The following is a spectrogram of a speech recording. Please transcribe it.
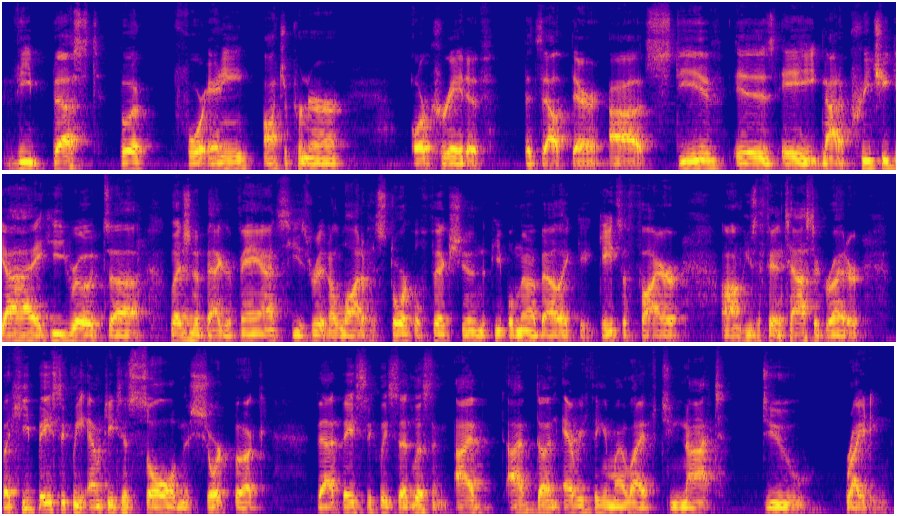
the best book for any entrepreneur or creative that's out there. Uh, Steve is a not a preachy guy. He wrote uh, Legend of Bagger Vance. He's written a lot of historical fiction that people know about, like Gates of Fire. Um, he's a fantastic writer, but he basically emptied his soul in this short book that basically said, "Listen, I've I've done everything in my life to not do writing."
